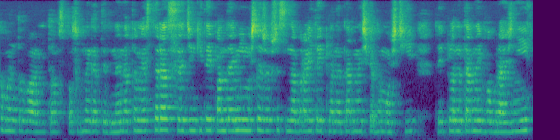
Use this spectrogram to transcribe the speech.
komentowali to w sposób negatywny. Natomiast teraz y, dzięki tej pandemii myślę, że wszyscy nabrali tej planetarnej świadomości, tej planetarnej wyobraźni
